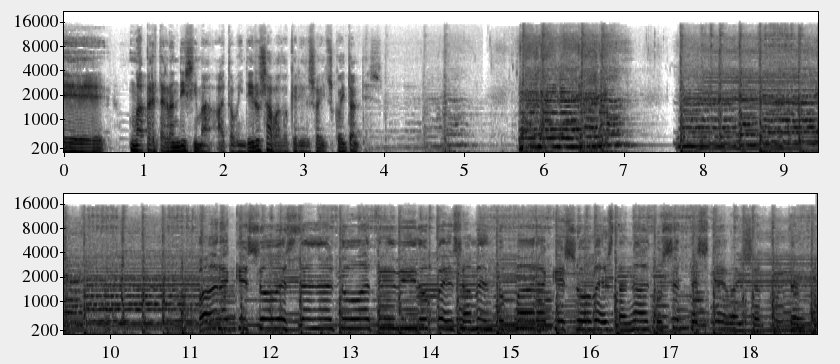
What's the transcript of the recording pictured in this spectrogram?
e eh, unha aperta grandísima ata o vindeiro sábado, queridos ointes, coitantes. que sobes tan alto atrevido pensamento para que sobes tan alto se tes que baixar co tempo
